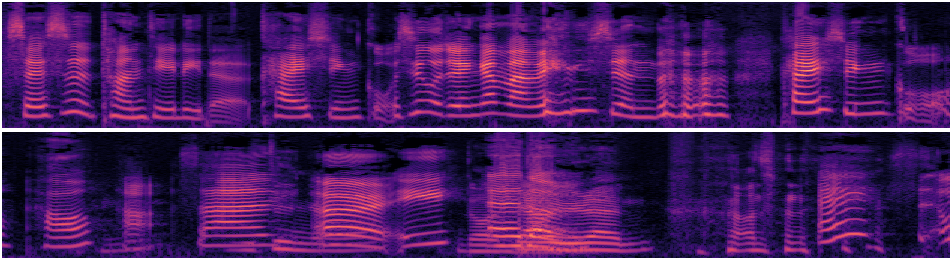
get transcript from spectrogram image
谁是团体里的开心果？其实我觉得应该蛮明显的，开心果。好，好，三二一，多 Adam 钓鱼人，真的我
